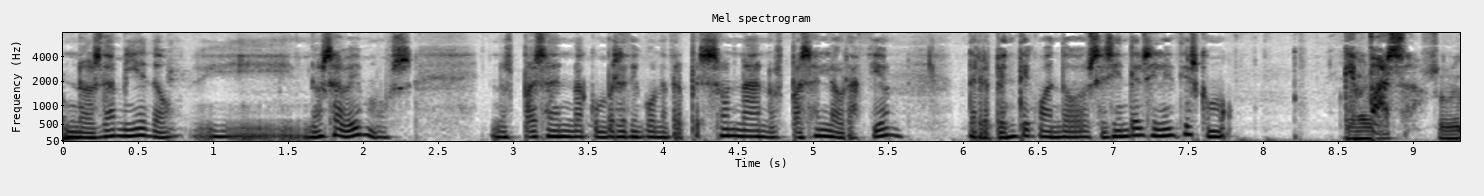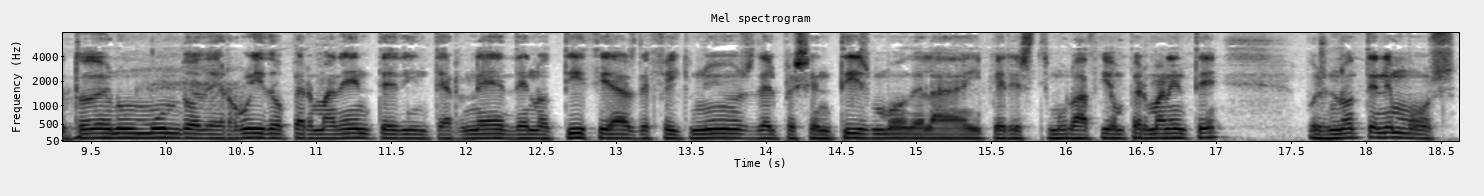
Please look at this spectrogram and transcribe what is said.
Nos da miedo y no sabemos. Nos pasa en una conversación con otra persona, nos pasa en la oración. De repente, cuando se siente el silencio, es como, ¿qué pasa? Sobre todo en un mundo de ruido permanente, de internet, de noticias, de fake news, del presentismo, de la hiperestimulación permanente, pues no tenemos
